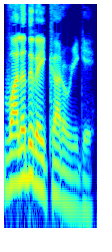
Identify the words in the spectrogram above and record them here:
വലതു കൈക്കാരൊഴികെ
